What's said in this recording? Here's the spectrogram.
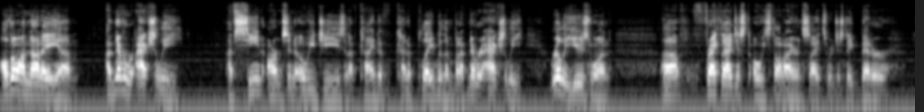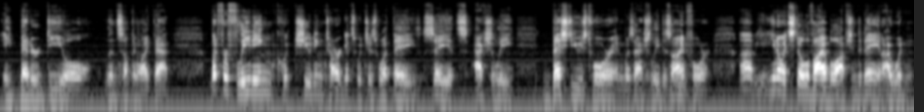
although I'm not a, um, I've never actually I've seen Armson OEGs and I've kind of kind of played with them, but I've never actually really used one. Uh, frankly, I just always thought iron sights were just a better a better deal than something like that. But for fleeting, quick shooting targets, which is what they say it's actually best used for and was actually designed for, uh, you know, it's still a viable option today, and I wouldn't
